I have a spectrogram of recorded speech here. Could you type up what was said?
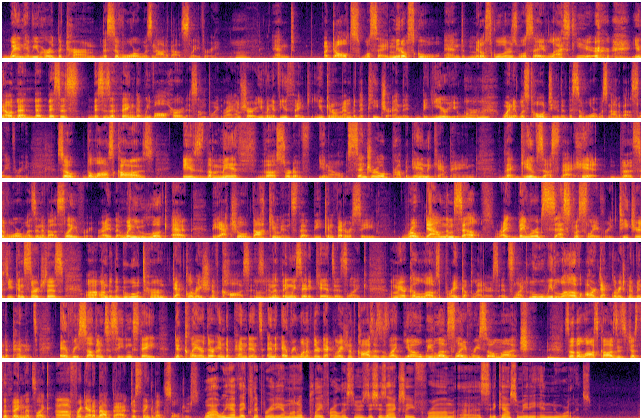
when have you heard the term the Civil War was not about slavery? Hmm. And adults will say middle school and middle schoolers will say last year you know that mm. that this is this is a thing that we've all heard at some point right i'm sure even if you think you can remember the teacher and the, the year you were mm-hmm. when it was told to you that the civil war was not about slavery so the lost cause is the myth the sort of you know century old propaganda campaign that gives us that hit the civil war wasn't about slavery right that mm-hmm. when you look at the actual documents that the confederacy wrote down themselves, right? They were obsessed with slavery. Teachers, you can search this uh, under the Google term Declaration of Causes. And the Mhm. thing we say to kids is like, America loves breakup letters. It's like, ooh, we love our Declaration of Independence. Every Southern seceding state declared their independence, and every one of their Declaration of Causes is like, yo, we love slavery so much. So the lost cause is just the thing that's like, uh, forget about that. Just think about the soldiers. Wow, we have that clip ready. I'm going to play for our listeners. This is actually from a city council meeting in New Orleans.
